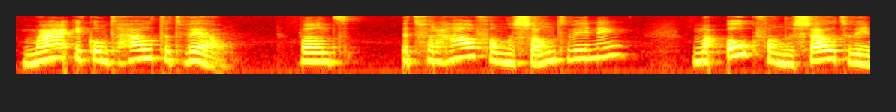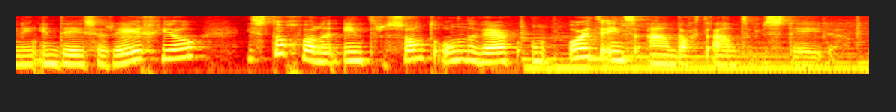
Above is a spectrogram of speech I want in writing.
Maar ik onthoud het wel, want het verhaal van de zandwinning, maar ook van de zoutwinning in deze regio, is toch wel een interessant onderwerp om ooit eens aandacht aan te besteden.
